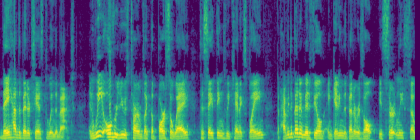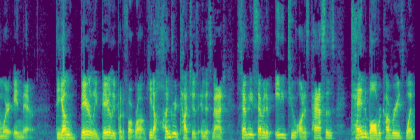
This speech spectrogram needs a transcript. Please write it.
they have the better chance to win the match. And we overuse terms like the Barca way to say things we can't explain, but having the better midfield and getting the better result is certainly somewhere in there. De Jong barely, barely put a foot wrong. He had 100 touches in this match, 77 of 82 on his passes, 10 ball recoveries, won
